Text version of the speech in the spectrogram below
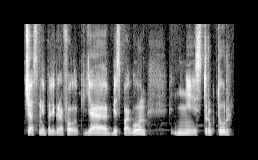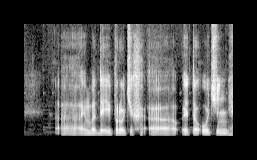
частный полиграфолог, я без погон, не из структур э, МВД и прочих. Э, это очень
